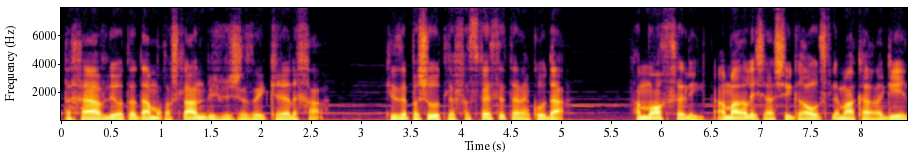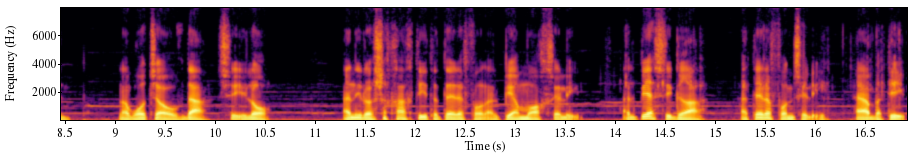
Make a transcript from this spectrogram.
אתה חייב להיות אדם רשלן בשביל שזה יקרה לך. כי זה פשוט לפספס את הנקודה. המוח שלי אמר לי שהשגרה הושלמה כרגיל, למרות שהעובדה שהיא לא. אני לא שכחתי את הטלפון על פי המוח שלי. על פי השגרה, הטלפון שלי היה בתיק.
